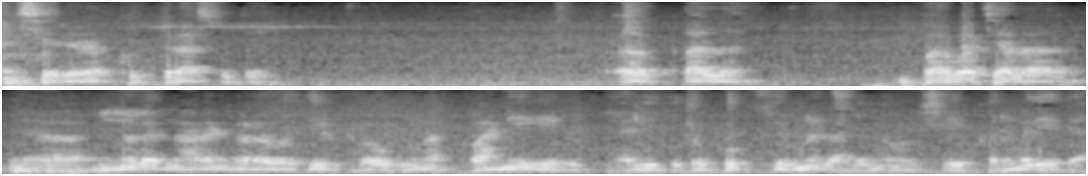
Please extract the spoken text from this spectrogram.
आणि शरीरात खूप त्रास होतोय अ, काल परवाच्याला नगर नारायणगडावरती उन्हात पाणी झाली तिथं खूप फिरणं झालं नऊशे एकरमध्ये त्या.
